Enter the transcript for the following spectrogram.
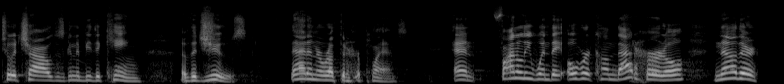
to a child who's going to be the king of the Jews. That interrupted her plans. And finally when they overcome that hurdle now they're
